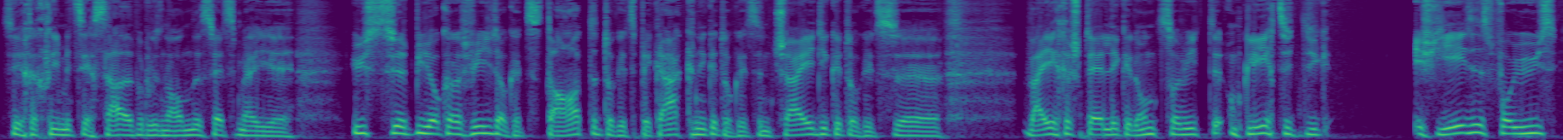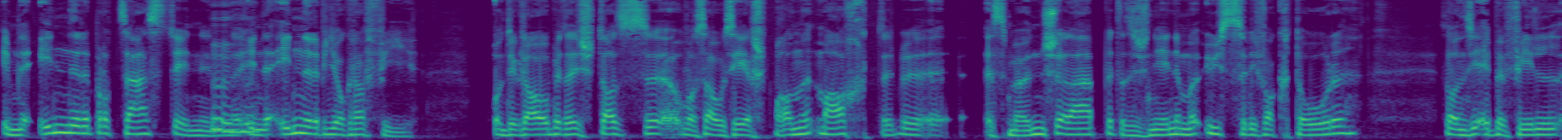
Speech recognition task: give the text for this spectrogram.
sich ein bisschen mit sich selber auseinandersetzt. Wir haben eine äußere Biografie, da gibt es Daten, da gibt es Begegnungen, da gibt es Entscheidungen, da gibt es äh, Weichenstellungen und so weiter. Und gleichzeitig ist jedes von uns in einem inneren Prozess drin, in, mhm. in einer inneren Biografie. Und ich glaube, das ist das, äh, was auch sehr spannend macht. Ein Menschenleben, das ist nicht nur äußere Faktoren, sondern sie eben viel,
